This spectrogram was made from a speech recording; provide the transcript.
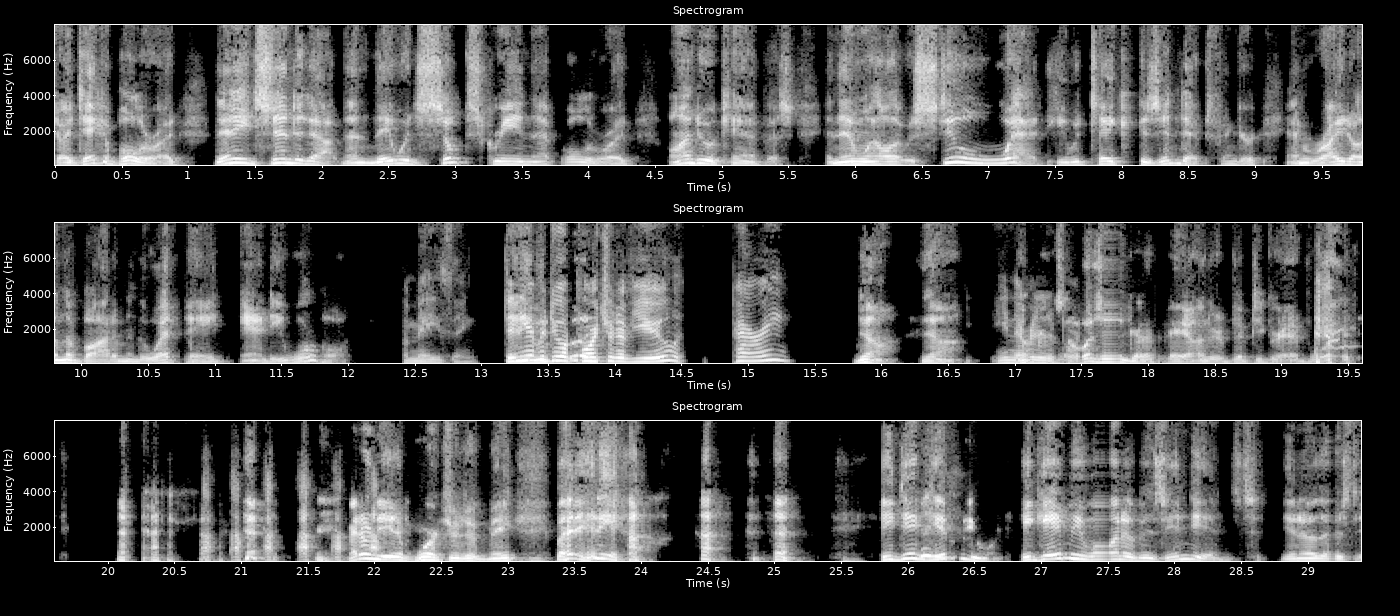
So I'd take a Polaroid, then he'd send it out, and then they would silk screen that Polaroid onto a canvas. And then while it was still wet, he would take his index finger and write on the bottom in the wet paint, Andy Warhol. Amazing. Did And he ever do a portrait of you, Perry? No, no. He never no, did a portrait. I wasn't going to pay 150 grand for it. I don't need a portrait of me. But anyhow, he did give me one. He gave me one of his Indians. You know those.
